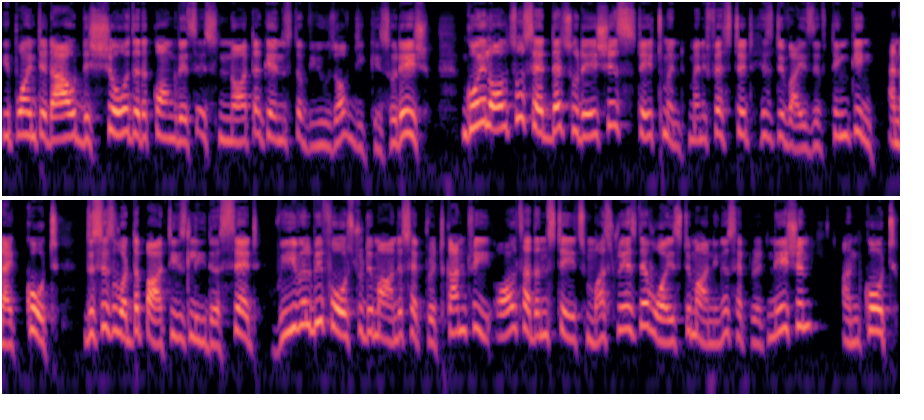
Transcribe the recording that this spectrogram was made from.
He pointed out this shows that the Congress is not against the views of DK Suresh. Goyal also said that Suresh's statement manifested his divisive thinking. And I quote, this is what the party's leader said. We will be forced to demand a separate country. All southern states must raise their voice demanding a separate nation. Unquote.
